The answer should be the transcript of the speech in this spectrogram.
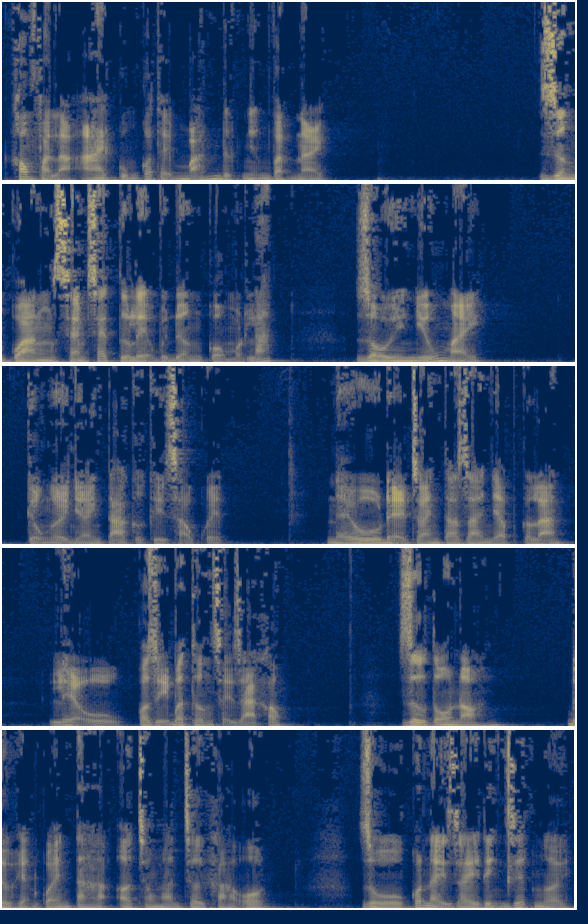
Không phải là ai cũng có thể bán được những vật này. Dương Quang xem xét tư liệu về đường cổ một lát, rồi nhíu mày. Kiểu người như anh ta cực kỳ xảo quyệt. Nếu để cho anh ta gia nhập clan, liệu có gì bất thường xảy ra không? Dư Tô nói, biểu hiện của anh ta ở trong màn chơi khá ổn. Dù có nảy ra ý định giết người,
